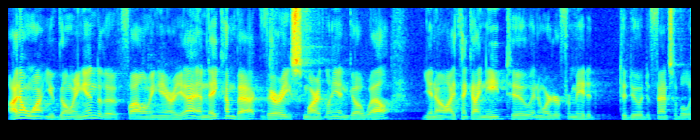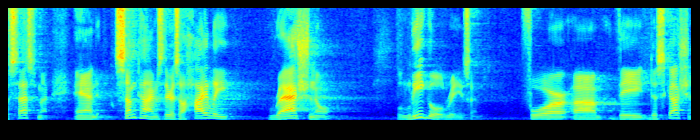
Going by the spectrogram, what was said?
I don't want you going into the following area. And they come back very smartly and go, Well, you know, I think I need to in order for me to, to do a defensible assessment. And sometimes there's a highly rational, legal reason for um, the discussion.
